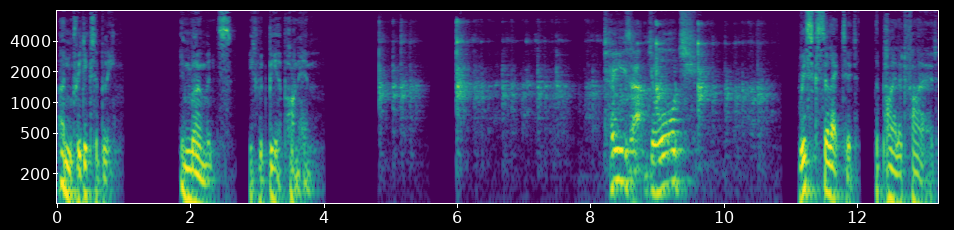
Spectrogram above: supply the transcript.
unpredictably. In moments, it would be upon him. Tea's up, George. Risk selected, the pilot fired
